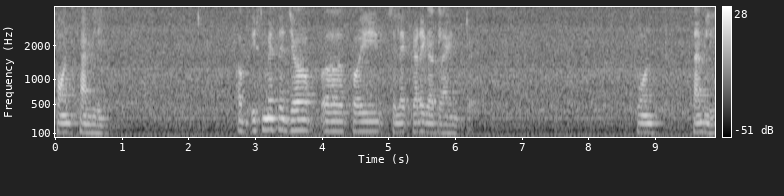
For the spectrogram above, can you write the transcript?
फॉन्ट फैमिली अब इसमें से जो कोई सिलेक्ट करेगा क्लाइंट फ़ॉन्ट फैमिली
